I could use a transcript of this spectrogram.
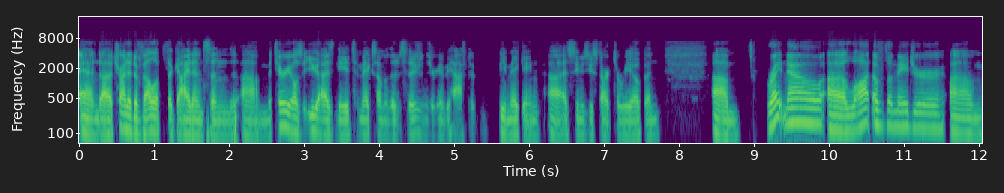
and uh, try to develop the guidance and um, materials that you guys need to make some of the decisions you're going to have to be making uh, as soon as you start to reopen. Um, Right now, a lot of the major um,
